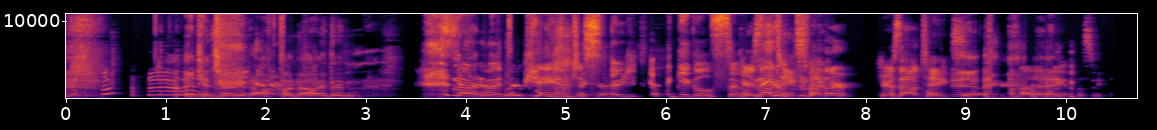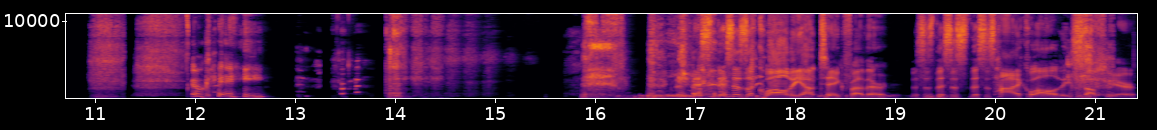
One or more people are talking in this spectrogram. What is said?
I can turn it off for now and then. No, no, it's when- okay. I'm just, Okay. I just got the giggles. So Here's outtakes, Feather. Here's outtakes. Yeah. I'm not editing it this week. okay. this, this is a quality outtake, Feather. This is this is this is high quality stuff here.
